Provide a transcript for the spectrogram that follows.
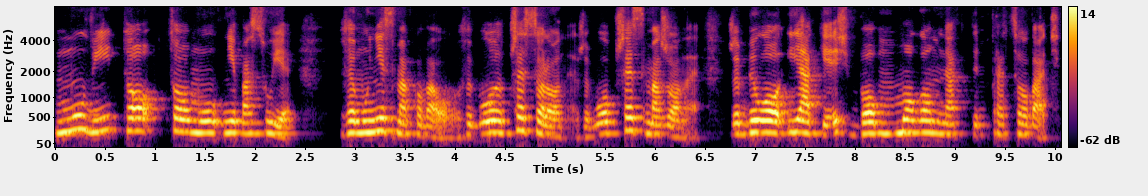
mówi to, co mu nie pasuje, że mu nie smakowało, że było przesolone, że było przesmażone, że było jakieś, bo mogą nad tym pracować,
